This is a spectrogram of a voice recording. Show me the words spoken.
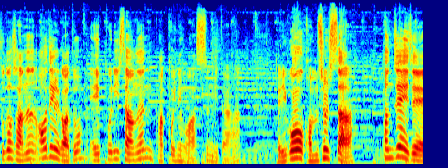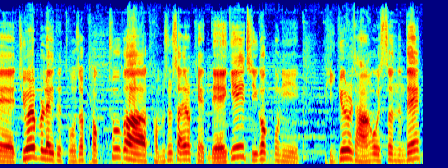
수도사는 어딜 가도 A4 이상은 받고 있는 것 같습니다. 그리고 검술사 현재 이제 듀얼 블레이드 도적 격투가 검술사 이렇게 4개의 직업군이 비교를 당하고 있었는데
